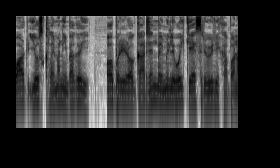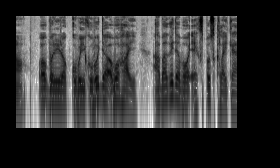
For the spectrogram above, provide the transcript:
word use khlaimani bagui অবৰীৰ গাৰ্জেন বাই মিলি ৱৈ কেছ ৰিউ ৰেখা বন অবৰীৰ কুবৈ কুবৈ দা অবহাই আবাগৈ দাব এক্সপ'জ খালাইকা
